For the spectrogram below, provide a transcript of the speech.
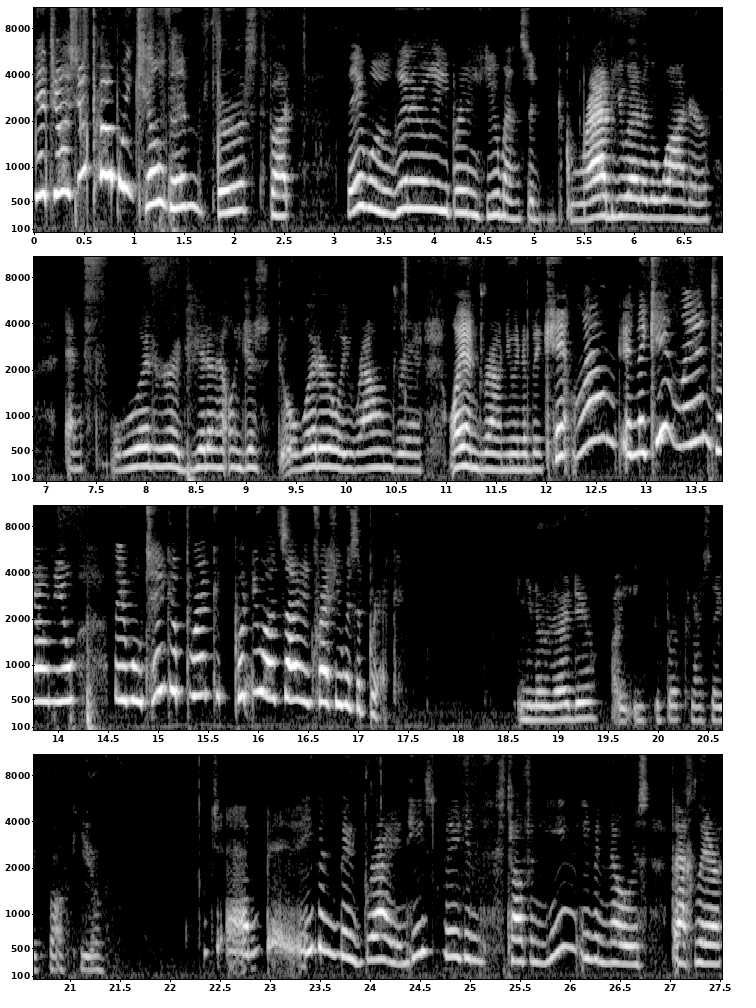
yeah, Jaws, you probably kill them first, but they will literally bring humans to grab you out of the water and literally, legitimately just literally round drown, land drown you. And if they can't land, and they can't land drown you, they will take a brick, put you outside, and crush you with a brick. And you know what I do? I eat the brick and I say, fuck you. Even Big Brian, he's big and tough, and he even knows back there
